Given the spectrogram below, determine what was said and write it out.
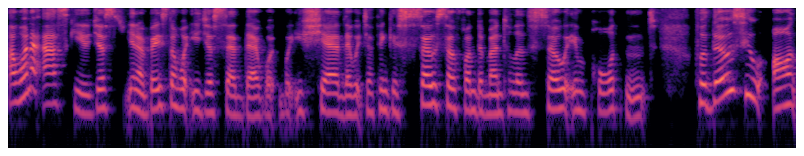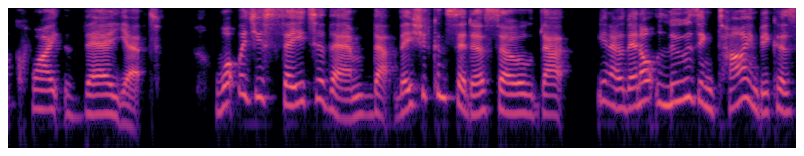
I want to ask you, just, you know, based on what you just said there, what, what you shared there, which I think is so, so fundamental and so important for those who aren't quite there yet what would you say to them that they should consider so that, you know, they're not losing time because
